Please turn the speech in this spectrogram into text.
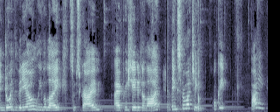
enjoyed the video, leave a like, subscribe. I appreciate it a lot. Thanks for watching. Okay. Bye!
